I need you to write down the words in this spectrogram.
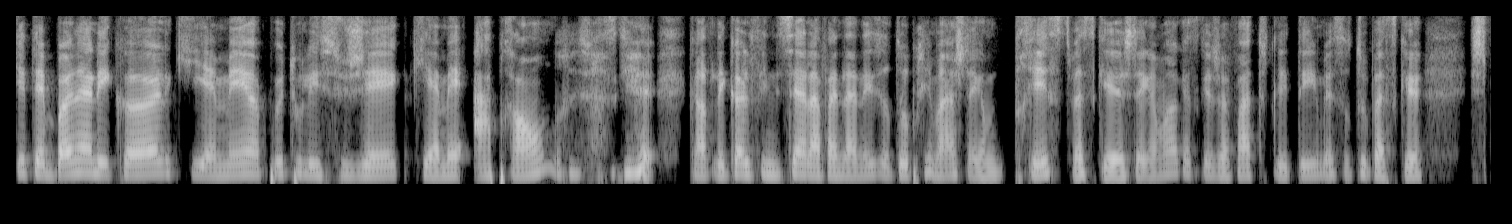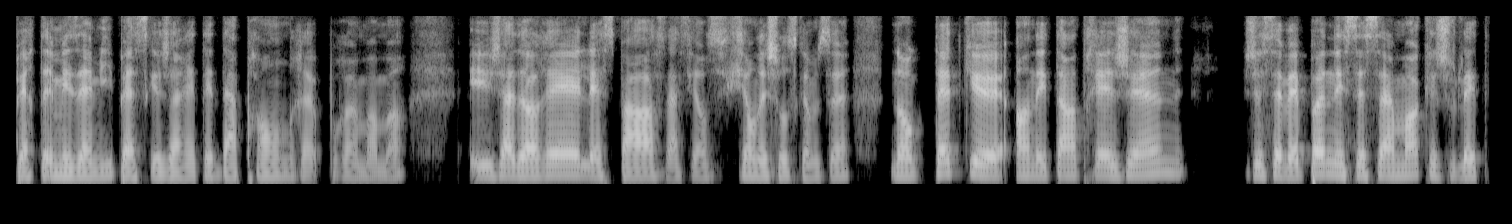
qui était bonne à l'école, qui aimait un peu tous les sujets, qui aimait apprendre. Parce que quand l'école finissait à la fin de l'année, surtout au primaire, j'étais comme triste parce que j'étais comme, Ah, qu'est-ce que je vais faire tout l'été? Mais surtout parce que je perdais mes amis, parce que j'arrêtais d'apprendre pour un moment et j'adorais l'espace, la science-fiction, des choses comme ça. Donc, peut-être qu'en étant très jeune, je ne savais pas nécessairement que je voulais être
